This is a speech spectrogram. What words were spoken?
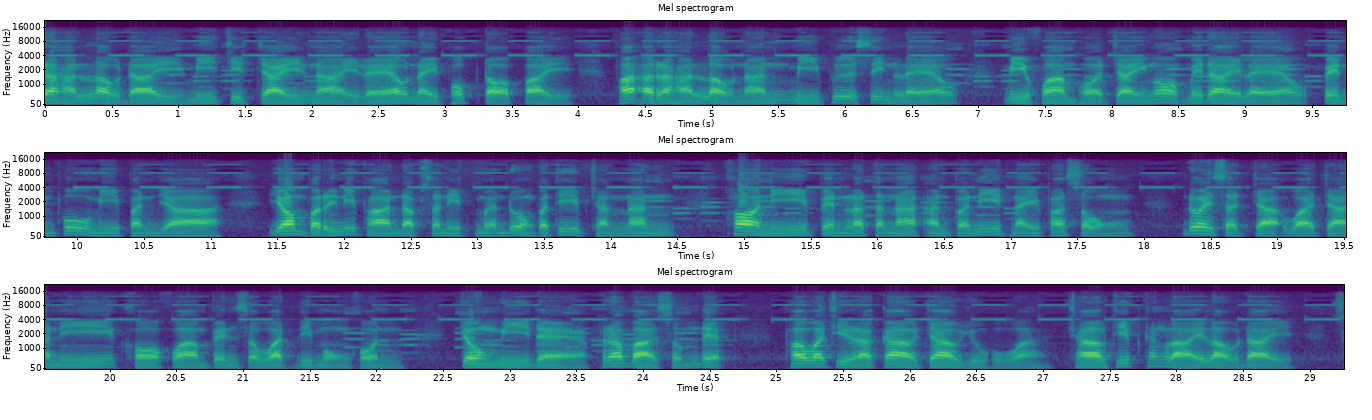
รหันต์เหล่าใดมีจิตใจหน่ายแล้วในภพต่อไป พระอรหันต์เหล่านั้นมีพืชสิ้นแล้ว มีความพอใจงอกไม่ได้แล้ว เป็นผู้มีปัญญา ย่อมปรินิพพานดับสนิทเหมือนดวงประทีปฉันนั้น ข้อนี้เป็นรัตนะอันประณีตในพระสงฆ์ด้วยสัจจะวาจานี้ขอความเป็นสวัสดิมงคล จงมีแด่พระบาทสมเด็จ พระวชิรเกล้าเจ้าอยู่หัว ชาวทิพย์ทั้งหลายเหล่าใด ส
